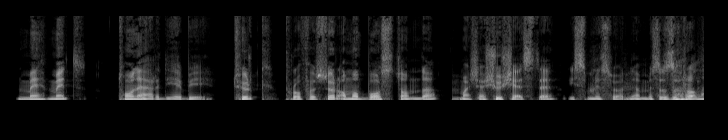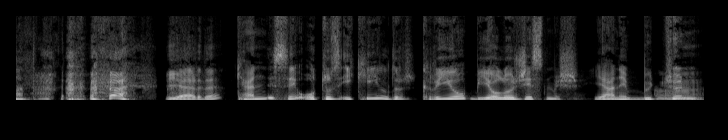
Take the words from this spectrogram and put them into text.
Mehmet Toner diye bir Türk profesör ama Boston'da, Massachusetts'te ismi söylenmesi zor olan yerde. Kendisi 32 yıldır kriyobiyolojistmiş. Yani bütün Hmm.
